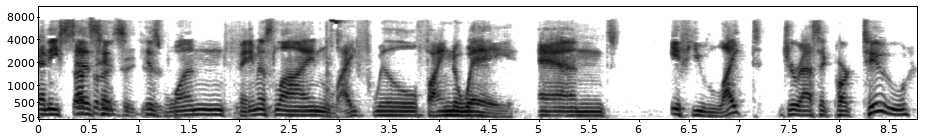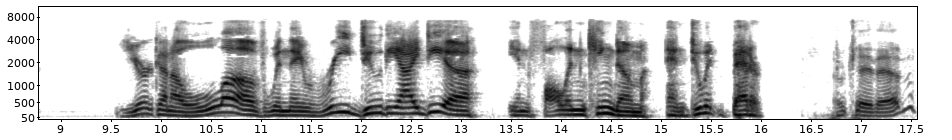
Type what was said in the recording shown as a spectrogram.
And he says his his one famous line, "Life will find a way." And if you liked Jurassic Park 2, you're going to love when they redo the idea in Fallen Kingdom and do it better. Okay then.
